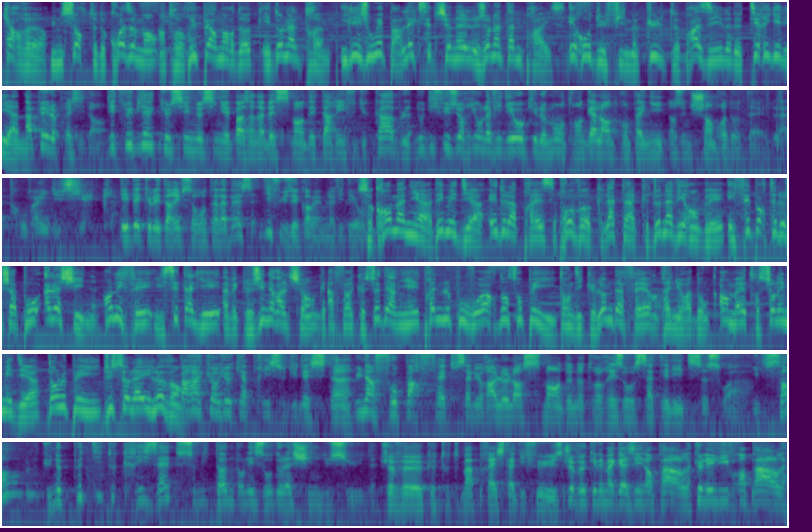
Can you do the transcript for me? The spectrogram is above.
Carver, une sorte de croisement entre Rupert Murdoch et Donald Trump. Il est joué par l'exceptionnel Jonathan Price, héros du film culte Brasil de Terry Gilliam. Appelez le président. Dites-lui bien que s'il ne signait pas un abaissement des tarifs du câble, nous diffuserions la vidéo qui le montre en galante compagnie dans une chambre d'hôtel. La trouvaille du siècle. Et dès que les tarifs seront à la baisse, diffusez quand même la vidéo. Ce grand mania des médias et de la presse provoque l'attaque de navires anglais et fait porter le chapeau à la Chine. En effet, il s'est allié avec le général Chang afin que ce dernier prenne le pouvoir dans son pays, tandis que l'homme d'affaires régnera donc en maître sur les médias dans le pays du soleil levant. Par un curieux caprice du destin, une info parfaite saluera le lancement de notre réseau satellite ce soir. Il semble qu'une petite crisette se mitonne dans les eaux de la Chine du Sud. Je veux que toute ma presse la diffuse. Je veux que les magazines en parlent, que les livres en parlent,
